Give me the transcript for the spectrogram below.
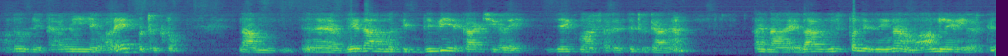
ஆண்டவருடைய கரங்களிலே வரையப்பட்டிருக்கிறோம். நாம் அஹ், வேதாகமத்தின் திவ்ய காட்சிகளை ஜெயக்குமார் சார் எடுத்துட்டு இருக்காங்க அது நான் ஏதாவது மிஸ் பண்ணியிருந்தீங்கன்னா நம்ம ஆன்லைன்ல இருக்கு.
